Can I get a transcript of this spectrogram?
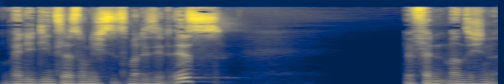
Und wenn die Dienstleistung nicht systematisiert ist, befindet man sich in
